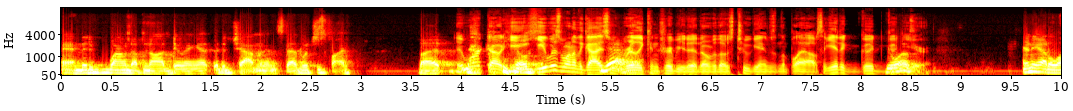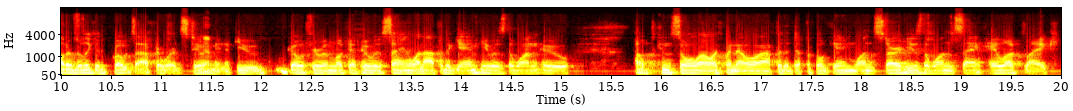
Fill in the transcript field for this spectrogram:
and they wound up not doing it. They did Chapman instead, which is fine. But it worked out. He you know, he was one of the guys Yeah. who really contributed over those two games in the playoffs. Like he had a good good year. And he had a lot of really good quotes afterwards too. I mean, if you go through and look at who was saying what after the game, he was the one who helped console Alek Manoah after the difficult game one start. He's the one saying, "Hey, look, like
